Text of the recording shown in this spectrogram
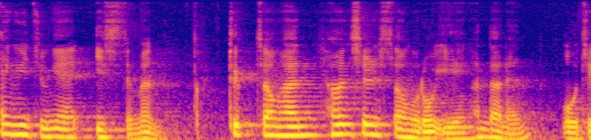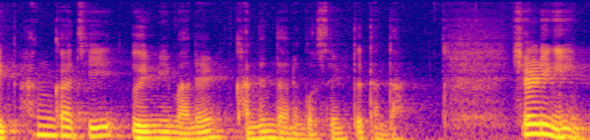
행위 중에 있음은 특정한 현실성으로 이행한다는 오직 한 가지 의미만을 갖는다는 것을 뜻한다. 셸링이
